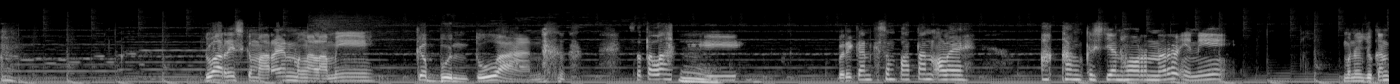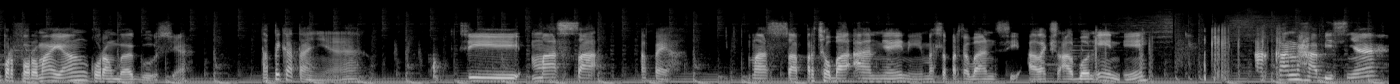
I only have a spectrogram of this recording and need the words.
dua race kemarin mengalami kebuntuan setelah Hmm. Diberikan kesempatan oleh Akang Christian Horner ini menunjukkan performa yang kurang bagus ya. Tapi katanya si masa apa ya? Masa percobaannya ini, masa percobaan si Alex Albon ini akan habisnya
